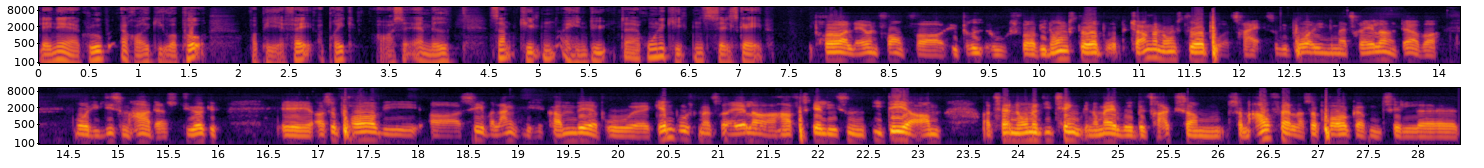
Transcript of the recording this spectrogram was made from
Linear Group er rådgiver på, hvor PFA og BRIK også er med, samt Kilden og Henby, der er Rune Kildens selskab. Vi prøver at lave en form for hybridhus, hvor vi nogle steder bruger beton og nogle steder bruger træ, så vi bruger ind i materialerne der, hvor, hvor de ligesom har deres styrke. Øh, og så prøver vi at se, hvor langt vi kan komme ved at bruge øh, genbrugsmaterialer og har forskellige sådan, idéer om at tage nogle af de ting, vi normalt vil betragte som, som affald, og så prøve at gøre dem til, øh,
